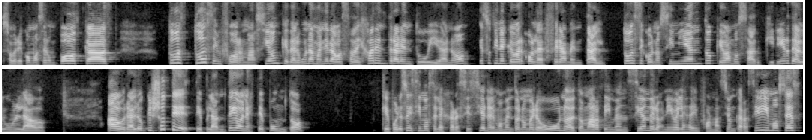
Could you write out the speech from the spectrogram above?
sobre cómo hacer un podcast. Toda, toda esa información que de alguna manera vas a dejar entrar en tu vida, ¿no? Eso tiene que ver con la esfera mental, todo ese conocimiento que vamos a adquirir de algún lado. Ahora, lo que yo te, planteo en este punto, que por eso hicimos el ejercicio en el momento número uno de tomar dimensión de los niveles de información que recibimos, es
